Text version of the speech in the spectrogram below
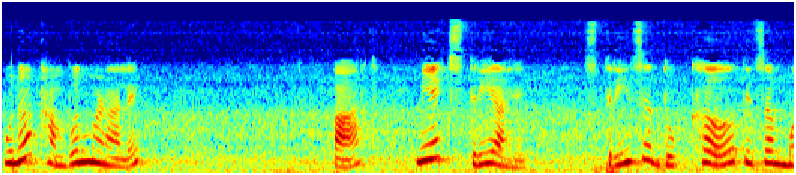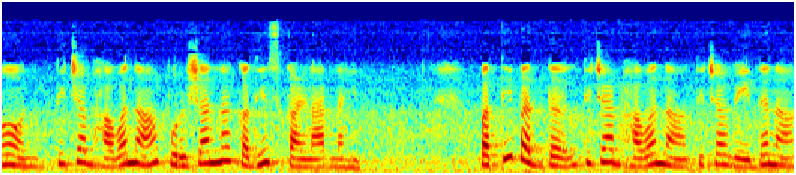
पुन्हा थांबून म्हणाले पार्थ मी एक स्त्री आहे. स्त्रीचं दुःख तिचं मन तिच्या भावना पुरुषांना कधीच कळणार नाहीत. पतीबद्दल तिच्या भावना तिच्या वेदना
